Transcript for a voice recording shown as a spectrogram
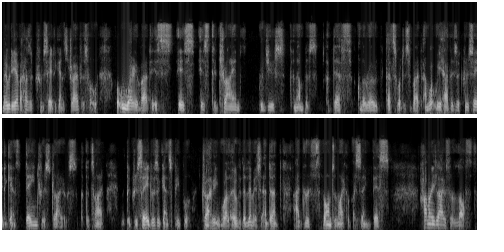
Nobody ever has a crusade against drivers. What what we worry about is is is to try and reduce the numbers of deaths on the road. That's what it's about. And what we have is a crusade against dangerous drivers at the time. The crusade was against people driving well over the limit. And uh, I'd respond to Michael by saying this. How many lives were lost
